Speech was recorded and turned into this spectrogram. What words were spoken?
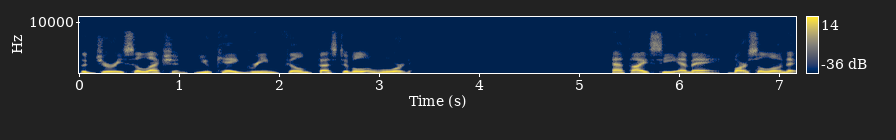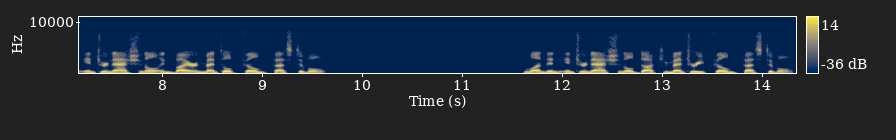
The Jury Selection, UK Green Film Festival Award FICMA, Barcelona International Environmental Film Festival London International Documentary Film Festival.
